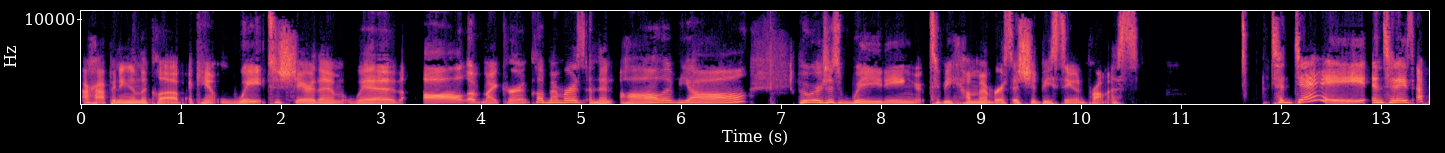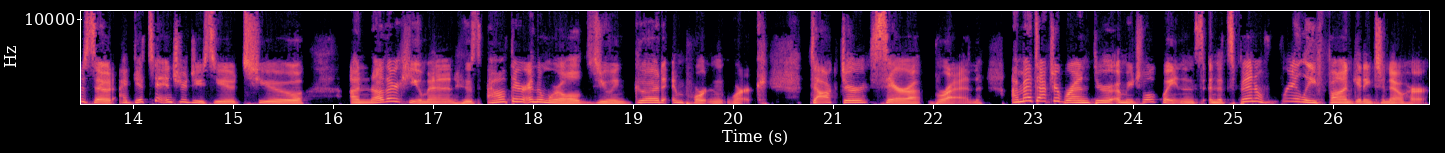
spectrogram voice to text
are happening in the club. I can't wait to share them with all of my current club members and then all of y'all who are just waiting to become members. It should be soon, promise. Today, in today's episode, I get to introduce you to another human who's out there in the world doing good, important work, Dr. Sarah Bren. I met Dr. Bren through a mutual acquaintance, and it's been really fun getting to know her.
